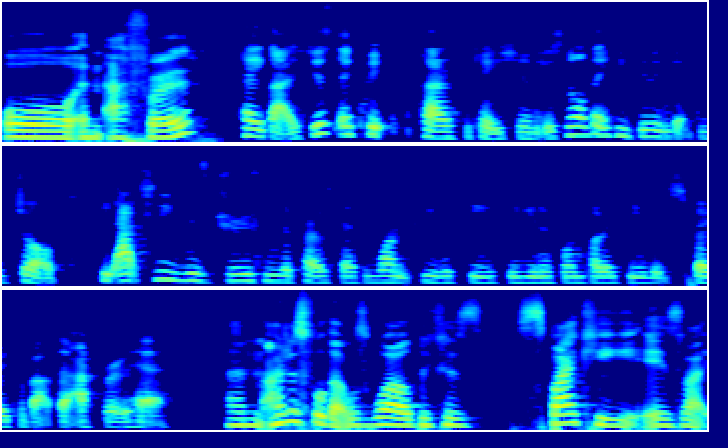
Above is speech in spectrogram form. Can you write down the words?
or an afro. Hey guys, just a quick clarification. It's not that he didn't get the job. He actually withdrew from the process once he received the uniform policy, which spoke about the afro hair. And I just thought that was wild because spiky is like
